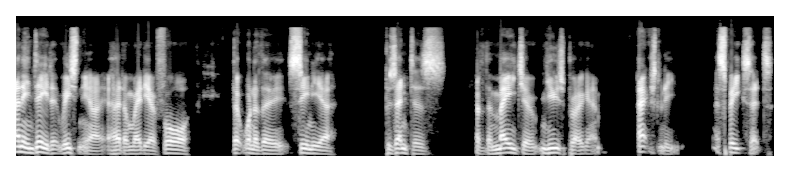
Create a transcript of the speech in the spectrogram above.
And indeed, recently I heard on Radio 4 that one of the senior presenters of the major news program actually speaks at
